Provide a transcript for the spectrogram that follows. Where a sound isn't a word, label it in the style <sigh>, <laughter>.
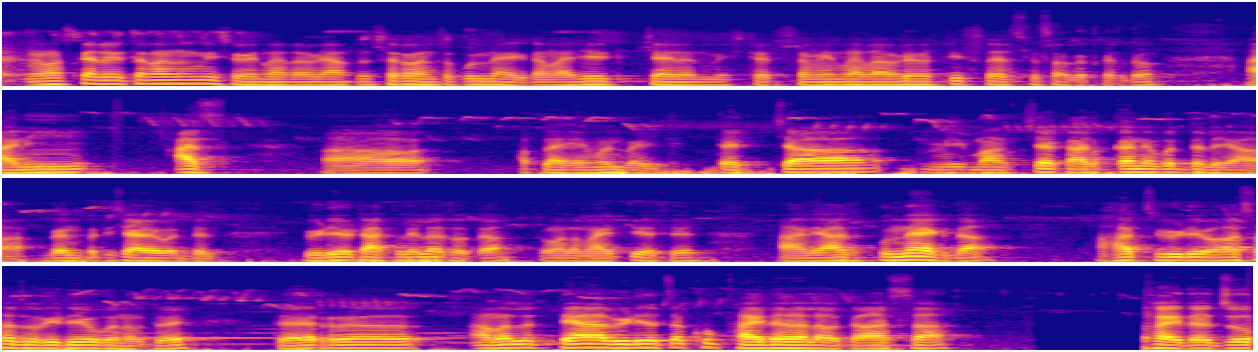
नमस्कार मित्रांनो मी समीर नालावडे आपलं सर्वांचं पुन्हा एकदा माझे चॅनल मिस्टर समीर नालावडेवरती सरचं स्वागत करतो. आणि आज आपला हेमंत भाई त्याच्या मी मागच्या कारखान्याबद्दल ह्या गणपती शाळेबद्दल व्हिडिओ टाकलेलाच होता. तुम्हाला माहिती असेल. आणि आज पुन्हा एकदा हाच व्हिडिओ असाच व्हिडिओ बनवतो आहे तर आम्हाला त्या व्हिडिओचा खूप फायदा झाला होता असा फायदा जो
